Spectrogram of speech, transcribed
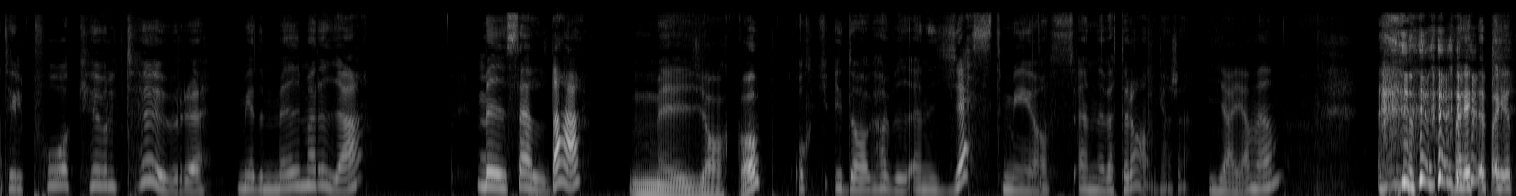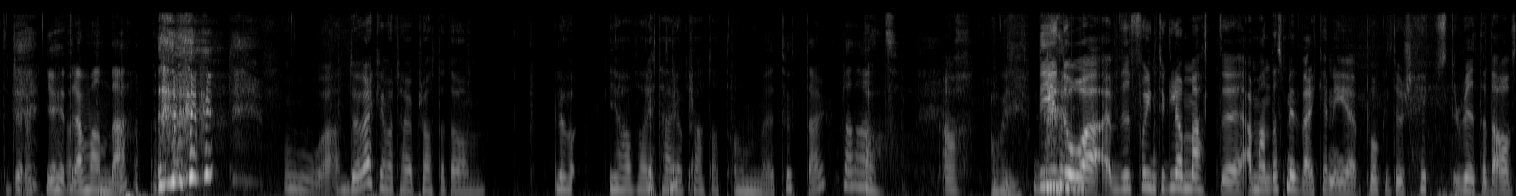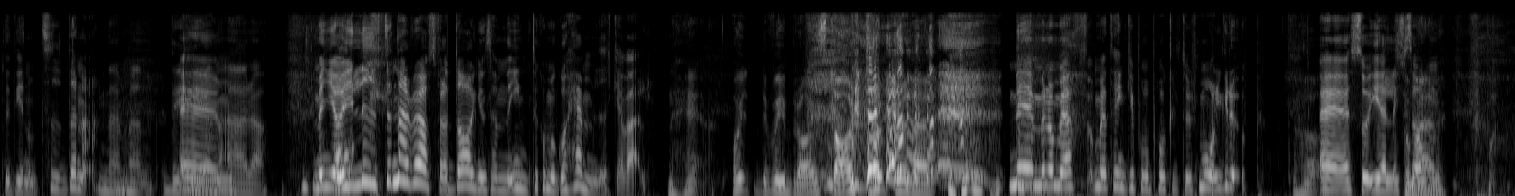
Välkomna till På kultur med mig Maria Mig Zelda. Mig Jakob. och idag har vi en gäst med oss, en veteran kanske. Jajamän. vad, heter, vad heter du? Jag heter Amanda. Oh, du har verkligen varit här och pratat om, eller Jag har varit här och pratat om tuttar bland annat. Ja, Oj. det är då, vi får inte glömma att eh, Amandas medverkan är på Kulturs högst ratade avsnitt genom tiderna. Nej men det är en Ehm, ära. Men jag är Och- lite nervös för att dagens ämne inte kommer gå hem lika väl. Nähä. Oj, det var ju bra start på det där. Nej men om jag, om jag tänker på På Kulturs målgrupp eh, så är liksom?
